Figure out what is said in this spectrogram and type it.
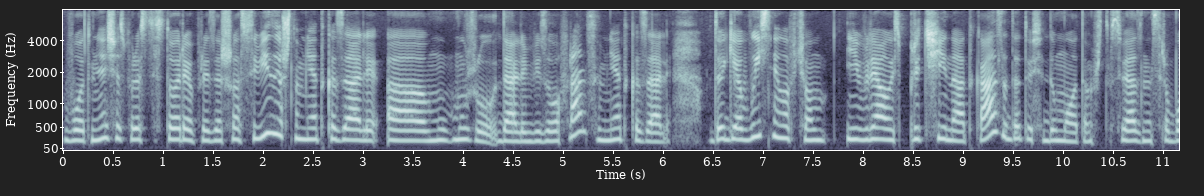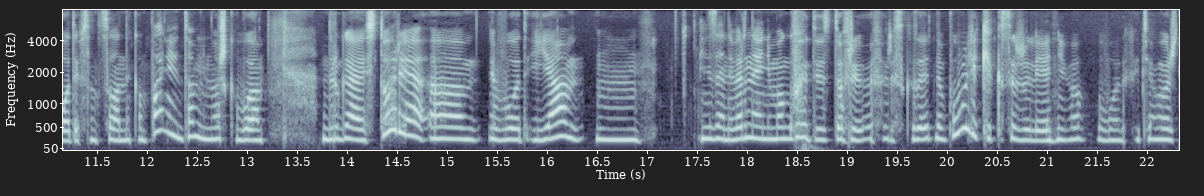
Вот, у меня сейчас просто история произошла с визой, что мне отказали, а мужу дали визу во Франции, мне отказали. В итоге я выяснила, в чем являлась причина отказа, да, то есть я думала там, что связано с работой в санкционной компании, но там немножко была другая история, а, вот, и я не знаю, наверное, я не могу эту историю рассказать на публике, к сожалению. Вот, хотя, может,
